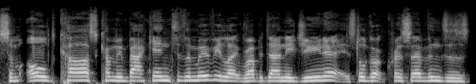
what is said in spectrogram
some old cast coming back into the movie, like Robert Downey Jr. It's still got Chris Evans as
